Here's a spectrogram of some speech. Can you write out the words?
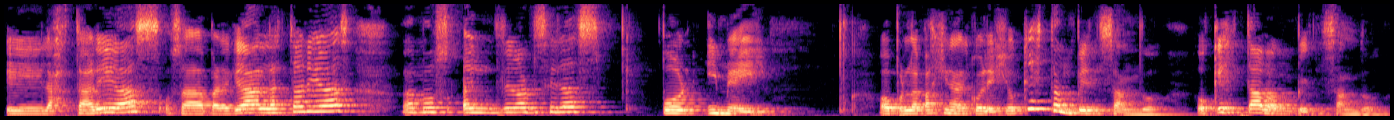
eh, las tareas, o sea, para que hagan las tareas, vamos a entregárselas por email o por la página del colegio. ¿Qué están pensando? ¿O qué estaban pensando?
